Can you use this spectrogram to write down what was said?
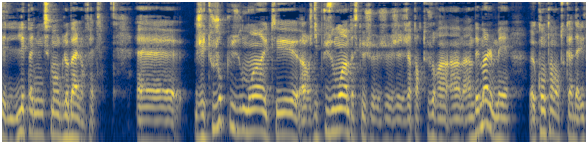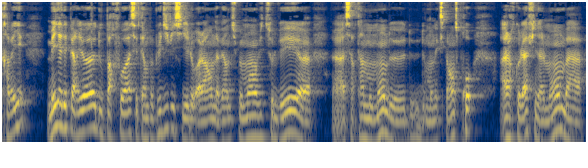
l'épanouissement global en fait. Euh, j'ai toujours plus ou moins été, alors je dis plus ou moins parce que j'apporte toujours un, un, bémol, mais euh, content en tout cas d'aller travailler. Mais il y a des périodes où parfois c'était un peu plus difficile. Voilà, on avait un petit peu moins envie de se lever euh, à certains moments de, mon expérience pro. Alors que là, finalement, bah,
